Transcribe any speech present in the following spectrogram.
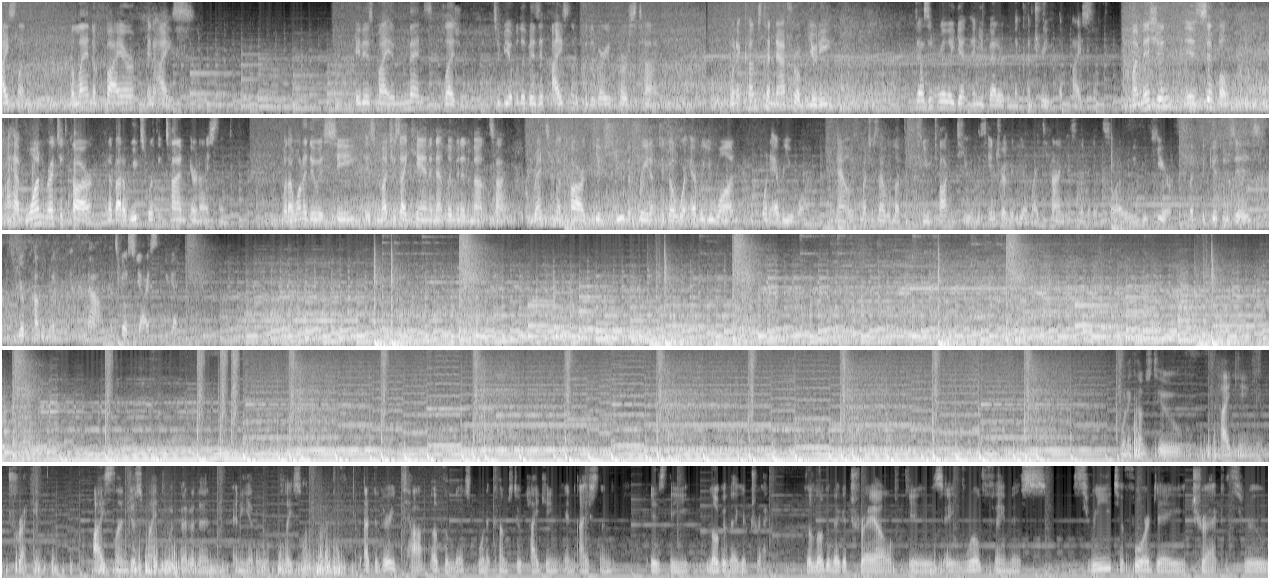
Iceland, the land of fire and ice. It is my immense pleasure to be able to visit Iceland for the very first time. When it comes to natural beauty, doesn't really get any better than the country of Iceland. My mission is simple. I have one rented car and about a week's worth of time here in Iceland. What I want to do is see as much as I can in that limited amount of time. Renting a car gives you the freedom to go wherever you want, whenever you want. Now, as much as I would love to continue talking to you in this intro video, my time is limited, so I will leave you here. But the good news is, you're coming with me. Now, let's go see Iceland together. Trekking, Iceland just might do it better than any other place on earth. At the very top of the list when it comes to hiking in Iceland is the Laugavegur Trek. The Laugavegur Trail is a world famous three to four day trek through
